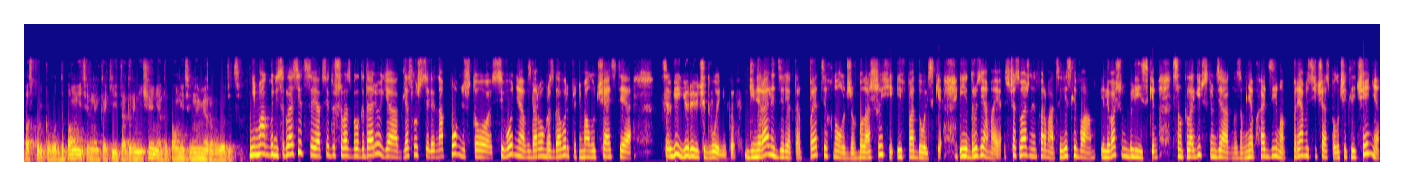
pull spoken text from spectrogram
поскольку вот дополнительные какие-то ограничения, дополнительные меры вводятся. Не могу не согласиться и от всей души вас благодарю. Я для слушателей напомню, что сегодня в здоровом разговоре принимал участие Сергей Юрьевич Двойников, генеральный директор Pet Technology в Балашихе и в Подольске. И, друзья мои, сейчас важная информация. Если вам или вашим близким с онкологическим диагнозом необходимо прямо сейчас получить лечение,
